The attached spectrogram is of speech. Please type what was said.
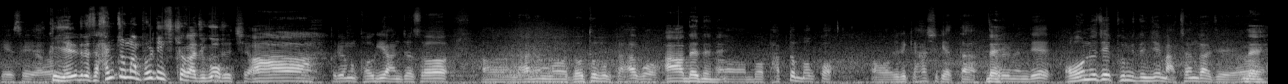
계세요. 그 예를 들어서 한쪽만 folding 시켜가지고. 그렇죠. 아. 그러면 거기 앉아서 어, 나는 뭐 노트북도 하고 아, 네네네. 어, 뭐 밥도 먹고 어, 이렇게 하시겠다 네. 그러는데 어느 제품이든지 마찬가지예요. 네.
